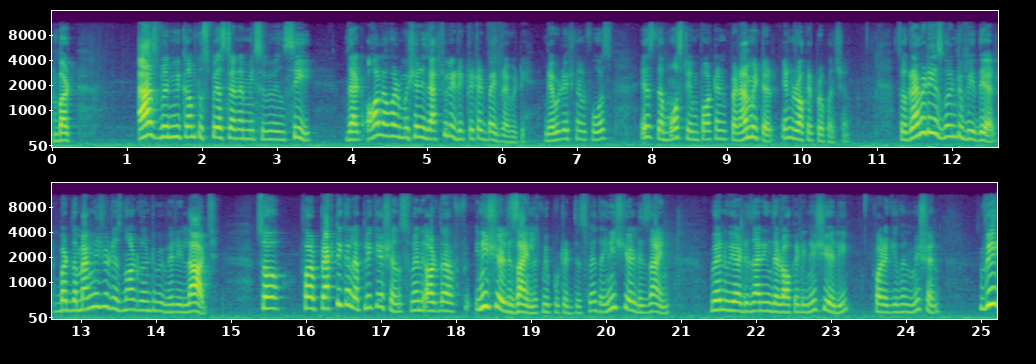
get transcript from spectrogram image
But as when we come to space dynamics we will see that all our motion is actually dictated by gravity. Gravitational force is the most important parameter in rocket propulsion. So, gravity is going to be there, but the magnitude is not going to be very large. So, for practical applications when or the initial design let me put it this way the initial design when we are designing the rocket initially for a given mission we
